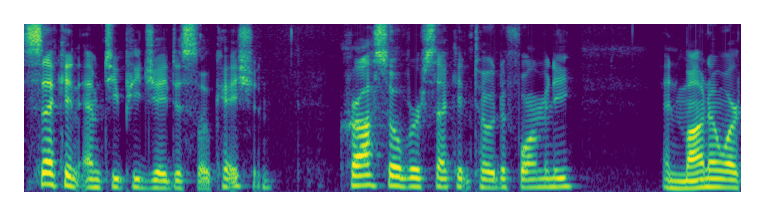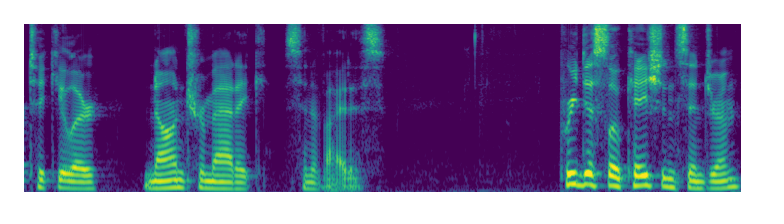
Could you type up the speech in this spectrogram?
second MTPJ dislocation, crossover second toe deformity, and monoarticular non traumatic synovitis. Predislocation syndrome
